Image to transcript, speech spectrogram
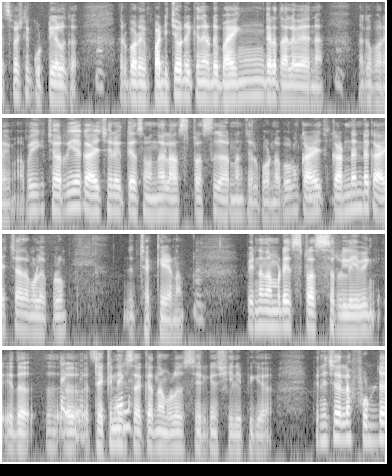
എസ്പെഷ്യലി കുട്ടികൾക്ക് അവർ പറയും പഠിച്ചുകൊണ്ടിരിക്കുന്നതുകൊണ്ട് ഭയങ്കര തലവേദന എന്നൊക്കെ പറയും. അപ്പോൾ ഈ ചെറിയ കാഴ്ചയിൽ വ്യത്യാസം വന്നാൽ ആ സ്ട്രെസ് കാരണം ചിലപ്പോൾ ഉണ്ട്. അപ്പം കാഴ്ച കണ്ണിന്റെ കാഴ്ച നമ്മളെപ്പോഴും ചെക്ക് ചെയ്യണം. പിന്നെ നമ്മുടെ ഈ സ്ട്രെസ് റിലീവിങ് ഇത് ടെക്നിക്സ് ഒക്കെ. നമ്മൾ ശരിക്കും ശീലിപ്പിക്കുക. പിന്നെ ചില ഫുഡ്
